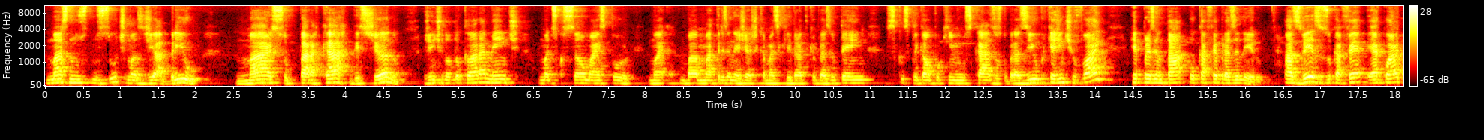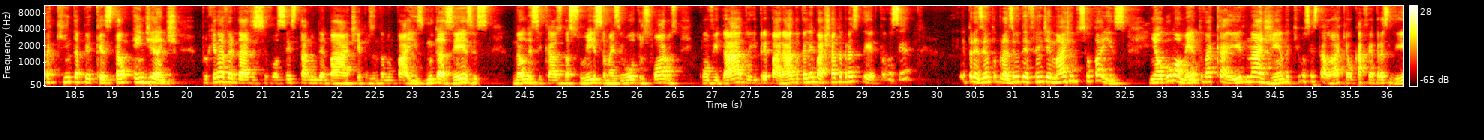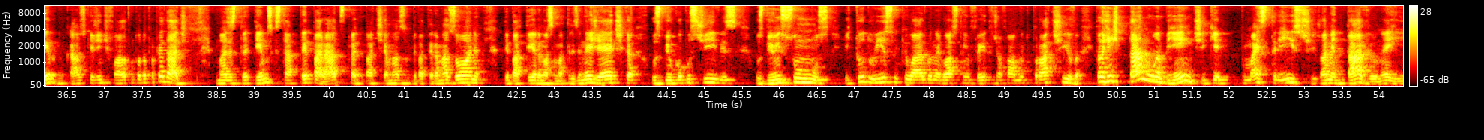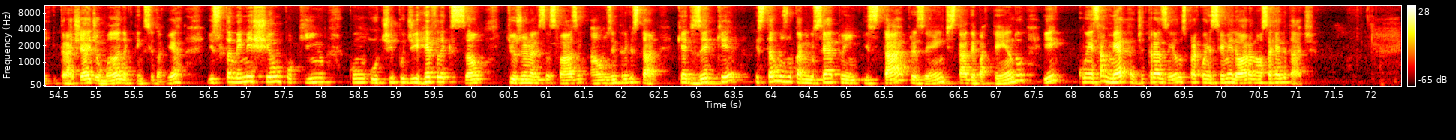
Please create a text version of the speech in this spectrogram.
Mas nos, nos últimos de abril, março para cá deste ano, a gente notou claramente uma discussão mais por uma, uma, matriz energética mais equilibrada que o Brasil tem, explicar um pouquinho os casos do Brasil, porque a gente vai representar o café brasileiro. Às vezes, o café é a quarta, quinta questão em diante. Porque, na verdade, se você está num debate representando um país, muitas vezes, não nesse caso da Suíça, mas em outros fóruns, convidado e preparado pela Embaixada Brasileira. Então, você representa o Brasil e defende a imagem do seu país. Em algum momento vai cair na agenda que você está lá, que é o café brasileiro, no caso que a gente fala com toda a propriedade. Mas temos que estar preparados para debater, debater a Amazônia, debater a nossa matriz energética, os biocombustíveis, os bioinsumos e tudo isso que o agronegócio tem feito de uma forma muito proativa. Então a gente está num ambiente que, por mais triste, lamentável, né, e, e tragédia humana que tem sido a guerra, isso também mexeu um pouquinho com o tipo de reflexão que os jornalistas fazem ao nos entrevistar. Quer dizer que estamos no caminho certo em estar presente, estar debatendo e com essa meta de trazê-los para conhecer melhor a nossa realidade.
